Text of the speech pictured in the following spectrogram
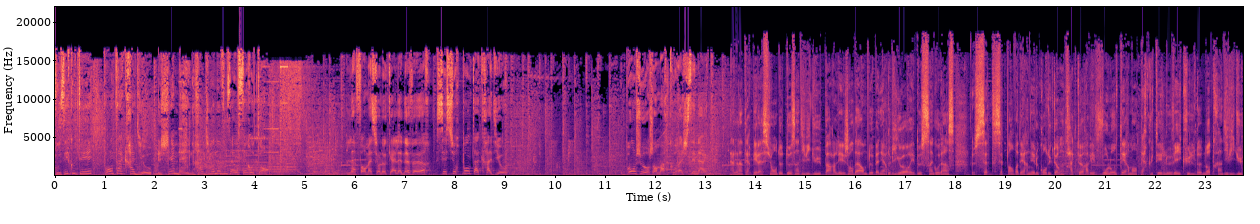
Vous écoutez Pontac Radio. Jamais une radio ne vous a offert autant. L'information locale à 9h, c'est sur Pontac Radio. Bonjour Jean-Marc Courage Sénac. L'interpellation de deux individus par les gendarmes de Bagnères de Bigorre et de Saint-Gaudens. Le 7 septembre dernier, le conducteur d'un tracteur avait volontairement percuté le véhicule de notre individu.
